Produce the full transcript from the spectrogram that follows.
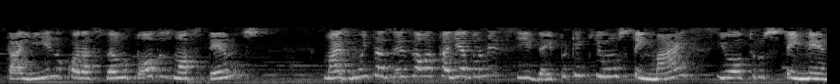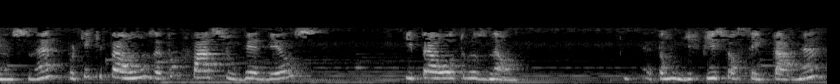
está ali no coração, todos nós temos, mas muitas vezes ela está ali adormecida. E por que, que uns têm mais e outros têm menos, né? Por que, que para uns é tão fácil ver Deus e para outros não? É tão difícil aceitar, né?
